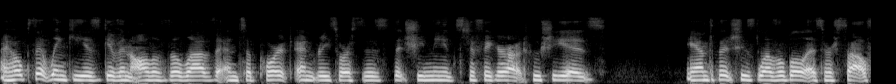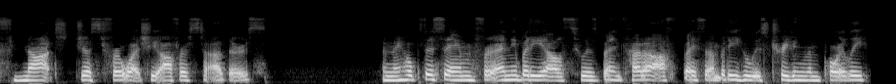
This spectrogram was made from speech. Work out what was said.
I hope that Winky is given all of the love and support and resources that she needs to figure out who she is, and that she's lovable as herself, not just for what she offers to others. And I hope the same for anybody else who has been cut off by somebody who is treating them poorly.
